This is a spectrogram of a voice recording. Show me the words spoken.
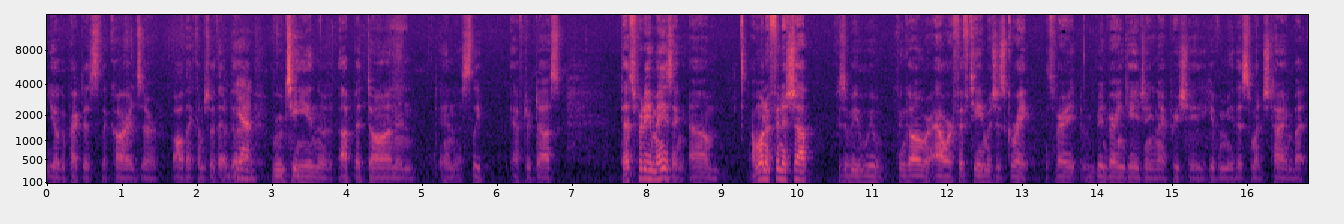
yoga practice, the cards, or all that comes with it, the Yeah. routine of up at dawn and and asleep after dusk. That's pretty amazing. Um, I want to finish up because we, we've been going for hour 15, which is great. It's very been very engaging, and I appreciate you giving me this much time. But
